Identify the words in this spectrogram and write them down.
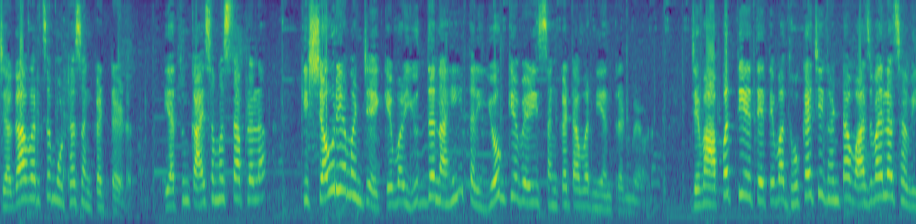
जगावरचं मोठं संकट टळलं. यातून काय समजतं आपल्याला? की शौर्य म्हणजे केवळ युद्ध नाही तर योग्य वेळी संकटावर नियंत्रण मिळवणं. जेव्हा आपत्ती येते तेव्हा धोक्याची घंटा वाजवायलाच हवी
